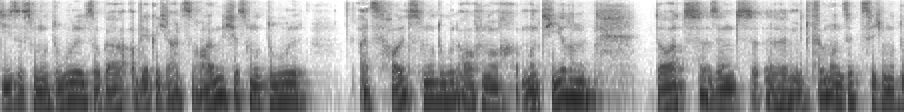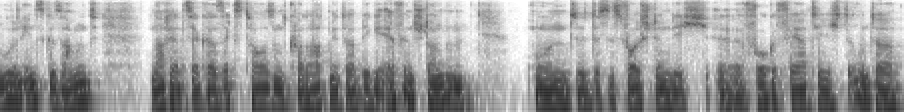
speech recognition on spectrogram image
dieses Modul sogar wirklich als räumliches Modul, als Holzmodul auch noch montieren. Dort sind äh, mit 75 Modulen insgesamt nachher circa 6000 Quadratmeter BGF entstanden. Und äh, das ist vollständig vorgefertigt unter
